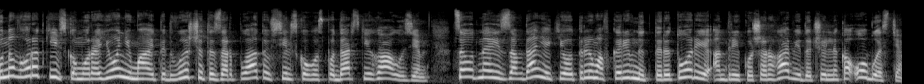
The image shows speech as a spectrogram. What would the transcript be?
У Новгородківському районі мають підвищити зарплату в сільськогосподарській галузі. Це одне із завдань, які отримав керівник території Андрій Кошерга від очільника області.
